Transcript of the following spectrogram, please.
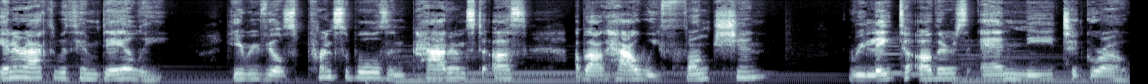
interact with Him daily, He reveals principles and patterns to us about how we function, relate to others, and need to grow.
